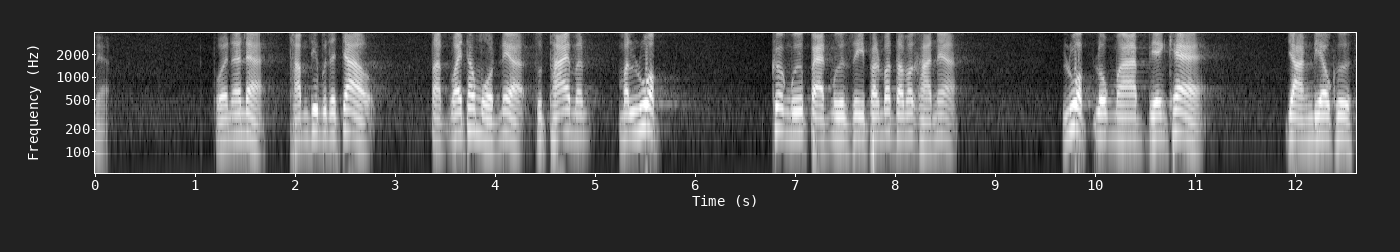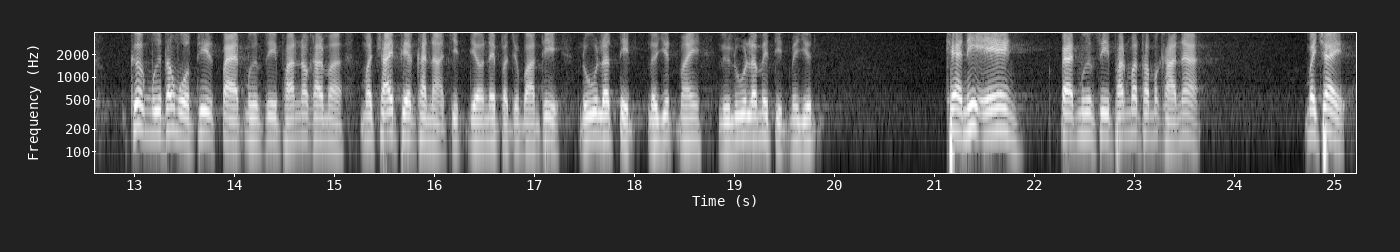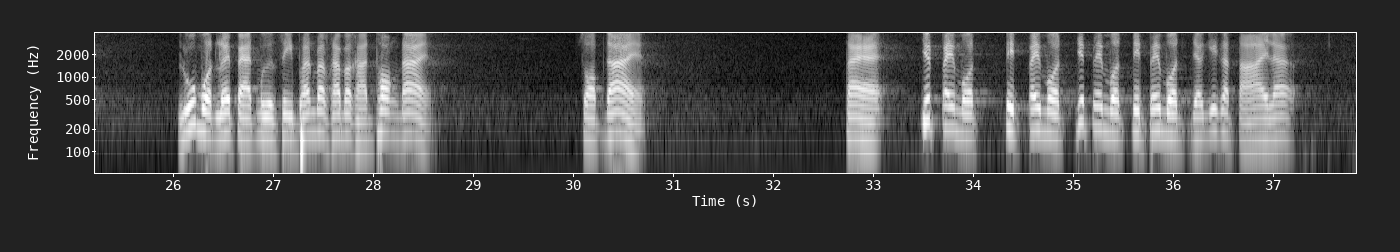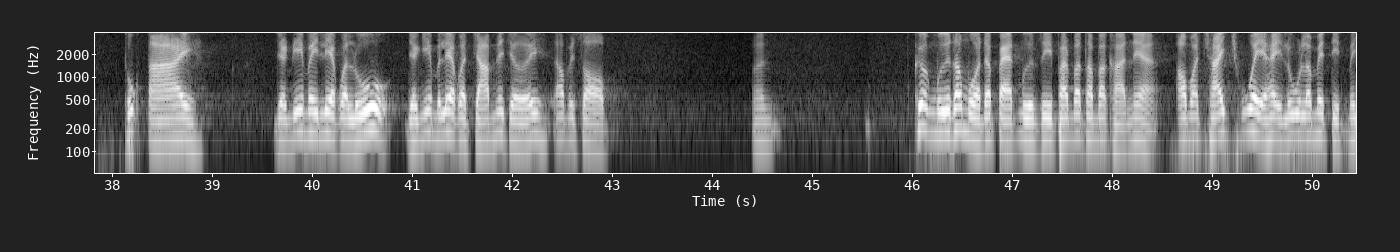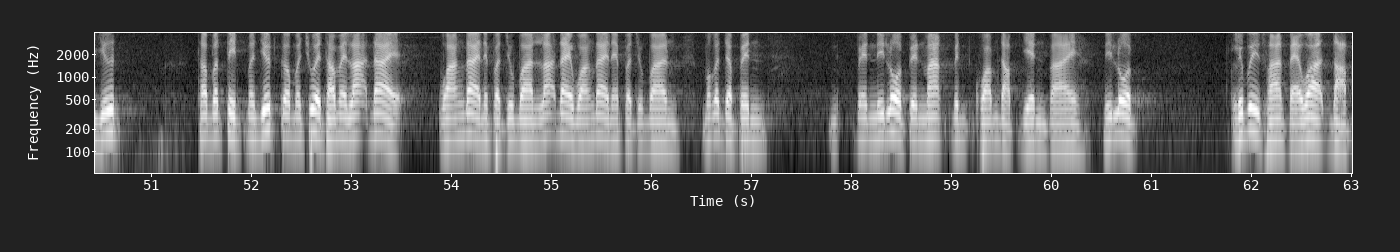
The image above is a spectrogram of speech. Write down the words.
เนี่ยเพราะนั้นเนี่ย ธรรมที่พุทธเจ้า ตัดไว้ทั้งหมดเนี่ย สุดท้ายมันมันรวบเครื่องมือแปดหมื่นสี่พันวัตธรรมขันเนี่ยรวบลงมาเพียงแค่อย่างเดียวคือ เครื่องมือทั้งหมดที่แปดหมื่นสี่พันนักการมามาใช้เพียงขณะจิตเดียวในปัจจุบันที่รู้แล้วติดแล้วยึดไหมหรือรู้แล้วไม่ติดไม่ยึด แค่นี้เองแปดหมื่นสี่พันวัตธรรมขันน่ะไม่ใช่ รู้หมดเลยแปดหมื่นสี่พันวัตธรรมขันท่องได้ สอบได้ แต่ยึดไปหมด ติดไปหมด ยึดไปหมด ติดไปหมด อย่างนี้ก็ตายแล้ว ทุกตาย อย่างนี้ไม่เรียกว่ารู้ อย่างนี้มันเรียกว่าจำเฉยๆเราไปสอบมันเครื่องมือทั้งหมดแปดหมื่นสี่พันพระธรรมขันธ์เนี่ยเอามาใช้ช่วยให้รู้แล้วไม่ติดไม่ยึด ถ้ามาติดมันยึดก็มาช่วยทำให้ละได้ วางได้ในปัจจุบันละได้วางได้ในปัจจุบัน มันก็จะเป็นเป็นนิโรธเป็นมรรคเป็นความดับเย็นไป นิโรธ หรือวิพานแปลว่า ดับ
